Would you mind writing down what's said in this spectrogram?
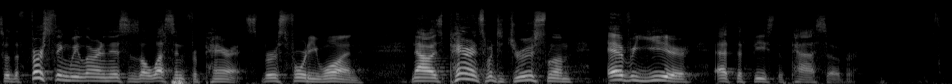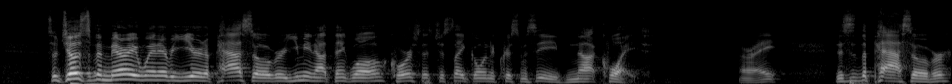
So, the first thing we learn in this is a lesson for parents. Verse 41. Now, his parents went to Jerusalem every year at the feast of Passover. So, Joseph and Mary went every year to Passover. You may not think, well, of course, that's just like going to Christmas Eve. Not quite. All right? This is the Passover,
